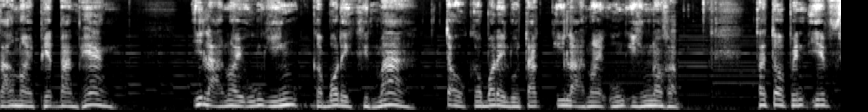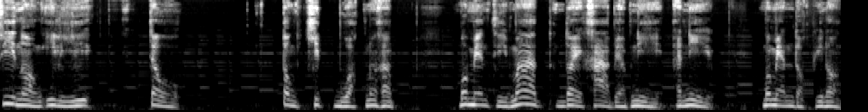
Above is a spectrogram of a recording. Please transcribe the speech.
สาวหน่อยเพชรบานแพงอีหลาหน่อยอุงอิงก็บ่ได้ขึ้นมาเจ้าก็บ่ได้รู้จักอีหลาหน่อยอุงอิงเนาะครับ ถ้าเจ้าเป็น FC น้องอีหลี เจ้า ต้องคิดบวกนะครับบ่แม่นสิมาด้อยค่าแบบนี้ อันนี้บ่แม่นดอกพี่น้อง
